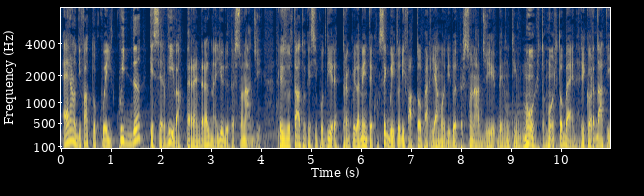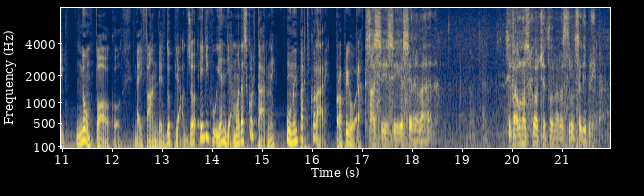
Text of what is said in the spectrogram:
erano di fatto quel quid che serviva per rendere al meglio i due personaggi. Risultato che si può dire tranquillamente conseguito, di fatto parliamo di due personaggi venuti molto molto bene, ricordati non poco dai fan del doppiaggio e di cui andiamo ad ascoltarne uno in particolare, proprio ora. Ma sì, sì, che se ne vada. Si fa uno scotch e torna alla stronza di prima.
